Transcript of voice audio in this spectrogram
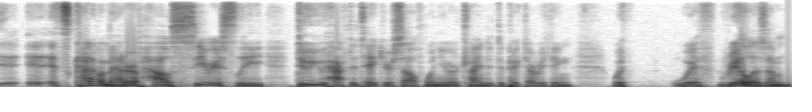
it, it's kind of a matter of how seriously do you have to take yourself when you're trying to depict everything with with realism,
